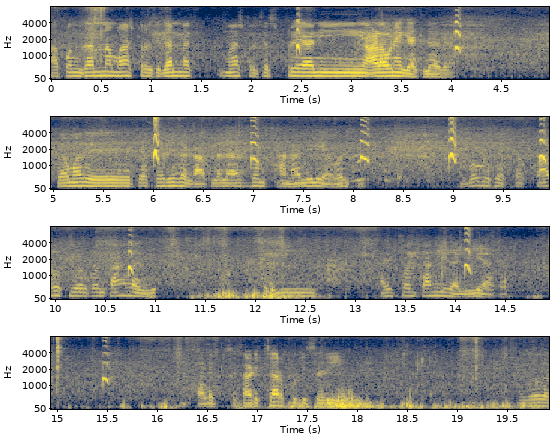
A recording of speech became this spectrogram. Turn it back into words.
आपण गन्ना मास्टरचे गन्ना मास्टरच्या स्प्रे आणि आळवण्या घेतल्या होत्या. त्यामध्ये त्याचा रिझल्ट आपल्याला एकदम छान आलेली आहे वर्षी बघू शकता काळू फ्युअर पण चांगला आहे. आणि हाईट पण चांगली झालेली आहे आता. साडे साडेचार फुटी सरी आहे. बघा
